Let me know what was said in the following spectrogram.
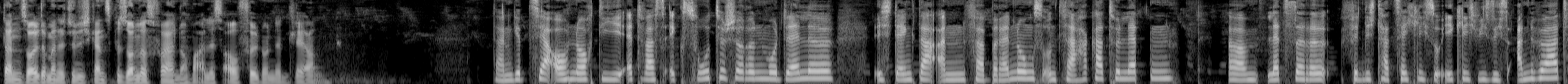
dann sollte man natürlich ganz besonders vorher nochmal alles auffüllen und entleeren. Dann gibt's ja auch noch die etwas exotischeren Modelle. Ich denke da an Verbrennungs- und Zerhackertoiletten. Ähm, letztere finde ich tatsächlich so eklig, wie sich's anhört.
